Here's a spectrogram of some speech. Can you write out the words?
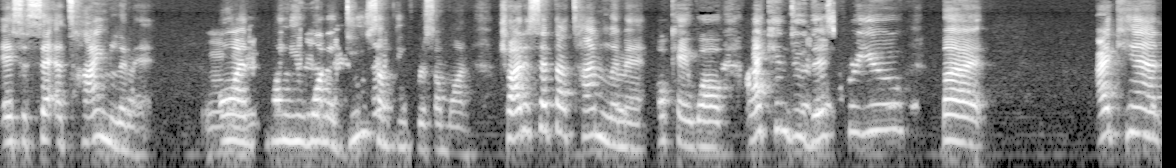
is to set a time limit mm-hmm. on when you want to do something for someone. Try to set that time limit. Okay, well, I can do this for you, but I can't,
